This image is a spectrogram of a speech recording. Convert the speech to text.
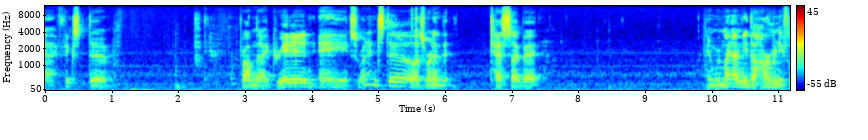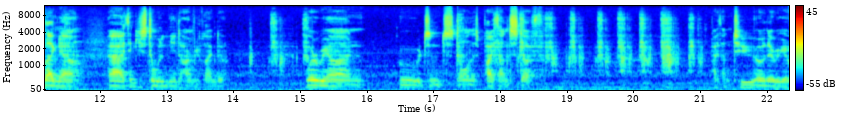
I fixed the problem that I created. Hey, it's running still. It's running the tests, I bet. And we might not need the harmony flag now. Uh, I think you still would need the harmony flag though. What are we on? Ooh, it's installing this Python stuff. Python 2, oh, there we go.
